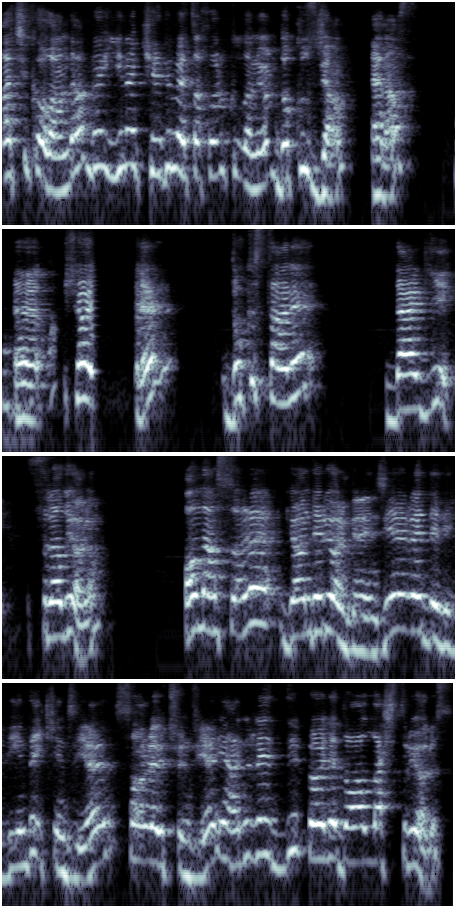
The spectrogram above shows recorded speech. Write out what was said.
Açık olandan ve yine kedi metaforu kullanıyorum. Dokuz cam en az. ee, şöyle dokuz tane dergi sıralıyorum. Ondan sonra gönderiyorum birinciye, reddedildiğinde ikinciye, sonra üçüncüye. Yani reddi böyle doğallaştırıyoruz.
